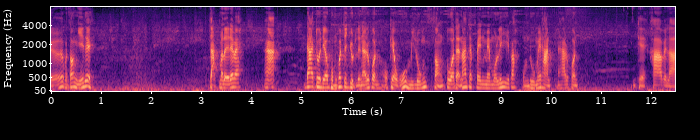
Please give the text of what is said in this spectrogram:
เออมันต้องอย่างนี้สิจัดมาเลยได้ไหมฮะได้ตัวเดียวผมก็จะหยุดเลยนะทุกคนโอเคโอ้โหมีลุงสองตัวแต่น่าจะเป็นเมมโมรี่ปะผมดูไม่ทันนะฮะทุกคน โอเคค่าเวลา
